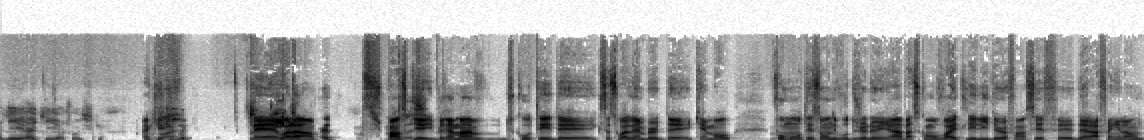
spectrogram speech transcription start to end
Ok, ok, il a joué, Ok. Mais voilà, en fait, je pense que vraiment, du côté de que ce soit Lambert, de Kemmel, il faut monter son niveau de jeu de grand parce qu'on va être les leaders offensifs euh, de la Finlande.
